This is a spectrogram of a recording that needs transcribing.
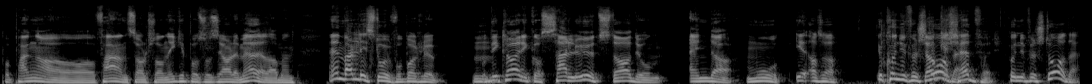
på penger og fans altså, ikke på sosiale medier, da, men en veldig stor fotballklubb. Og de klarer ikke å selge ut stadion enda mot i, Altså, Ja, kan du forstå det har ikke skjedd før. Kan du forstå det?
